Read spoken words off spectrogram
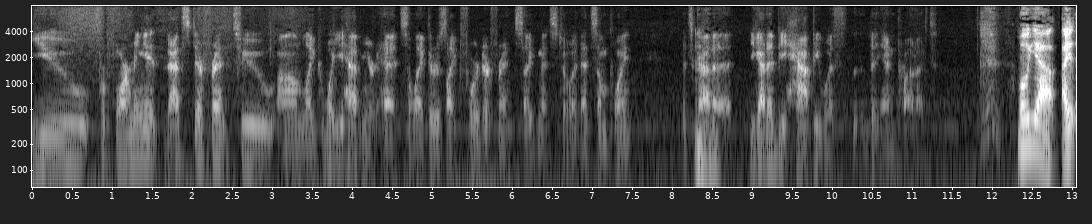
you performing it. That's different to um, like what you have in your head. So like there's like four different segments to it at some point. It's gotta you gotta be happy with the end product. Well, yeah, I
